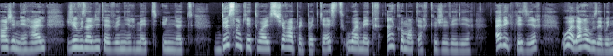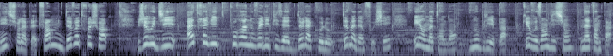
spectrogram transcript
en général, je vous invite à venir mettre une note de 5 étoiles sur Apple Podcast ou à mettre un commentaire que je vais lire avec plaisir ou alors à vous abonner sur la plateforme de votre choix. Je vous dis à très vite pour un nouvel épisode de la colo de Madame Fauché et en attendant, n'oubliez pas que vos ambitions n'attendent pas.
